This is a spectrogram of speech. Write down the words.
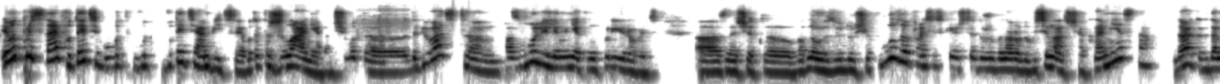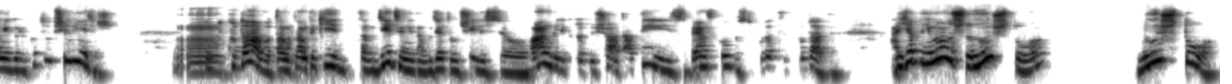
И вот представь, вот эти, вот, вот, вот эти амбиции, вот это желание там, чего-то добиваться позволили мне конкурировать значит, э, в одном из ведущих вузов Российский университет дружбы народа 18 человек на место, да, когда мне говорят, куда ты вообще лезешь? Mm. Куда? Вот там, там такие там дети, они там где-то учились э, в Англии, кто-то еще, а, а ты из Брянской области, куда ты, куда ты? А я понимала, что ну и что? Ну и что?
